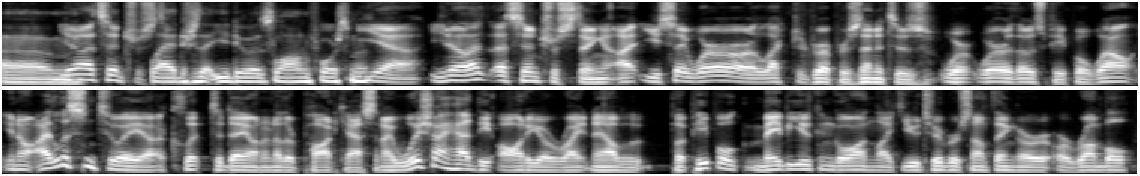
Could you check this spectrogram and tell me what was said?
um, You know, that's interesting. pledge that you do as law enforcement? Yeah, you know that, that's interesting. I, you say where are our elected representatives? Where where are those people? Well, you know, I listened to a, uh clip today on another podcast, and I wish I had the audio right now. But, but people, maybe you can go on like YouTube or something, or, or Rumble,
